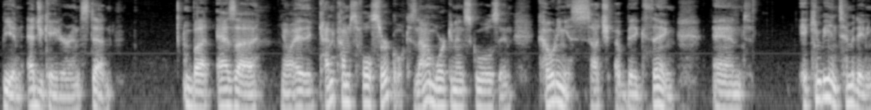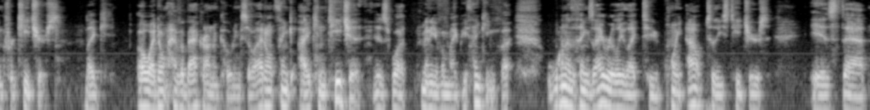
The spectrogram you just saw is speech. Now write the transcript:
be an educator instead. But as a you know, it kind of comes full circle because now I'm working in schools, and coding is such a big thing, and it can be intimidating for teachers. Like, oh, I don't have a background in coding, so I don't think I can teach it, is what many of them might be thinking. But one of the things I really like to point out to these teachers is that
